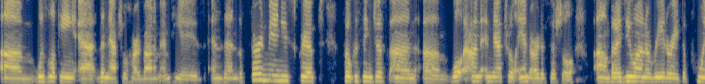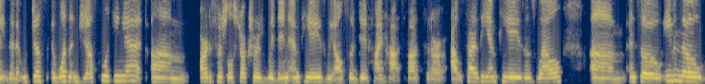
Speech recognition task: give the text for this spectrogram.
um, was looking at the natural hard bottom MPAs. And then the third manuscript focusing just on, um, well, on natural and artificial. Um, but I do want to reiterate the point that it just it wasn't just looking at um, artificial structures within MPAs. We also did find hotspots that are outside the MPAs as well. Um, and so even though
